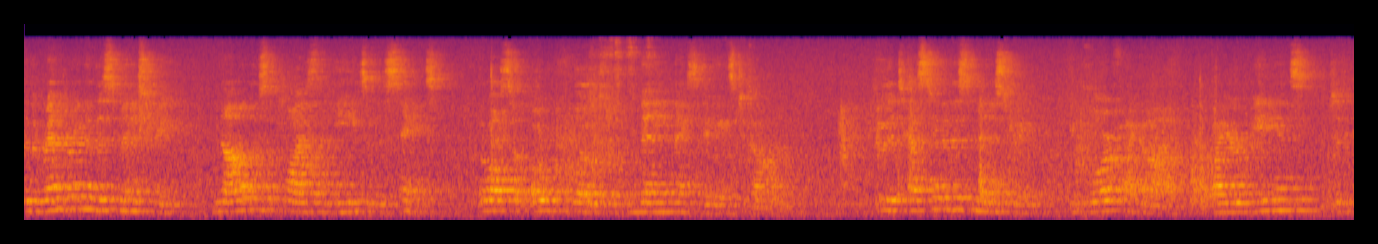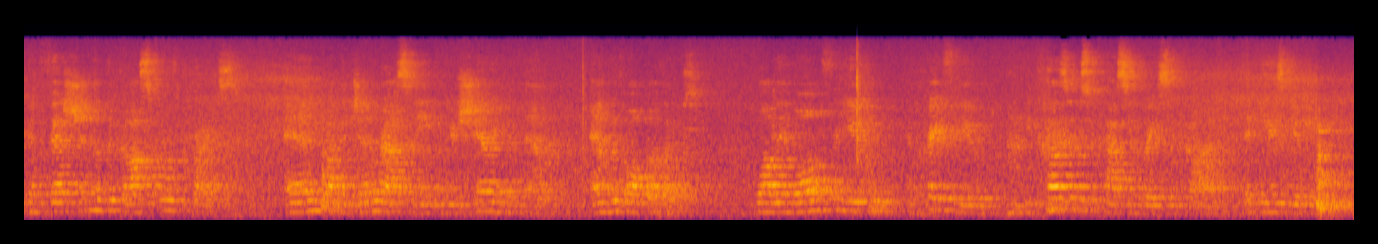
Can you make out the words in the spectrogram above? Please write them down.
For the rendering of this ministry not only supplies the needs of the saints, but also overflows with many thanksgivings to God. Through the testing of this ministry, you glorify God by your obedience to the confession of the gospel of Christ and by the generosity of your sharing with them and with all others, while they long for you and pray for you because of the surpassing grace of God that he has given you.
